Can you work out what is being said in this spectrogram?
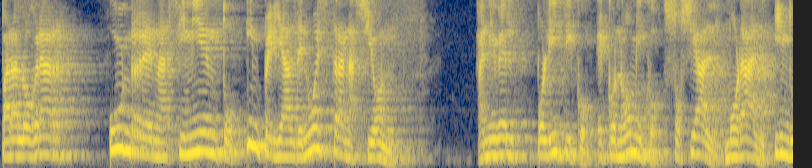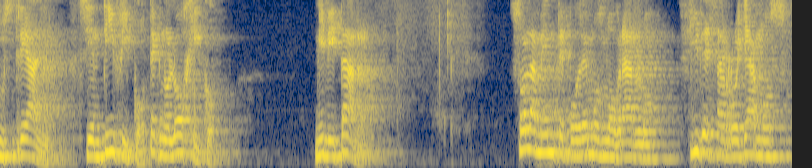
Para lograr un renacimiento imperial de nuestra nación a nivel político, económico, social, moral, industrial, científico, tecnológico, militar, solamente podremos lograrlo si desarrollamos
